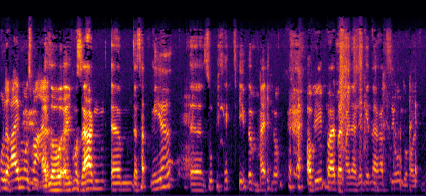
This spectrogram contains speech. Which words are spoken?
und reiben uns mal ein? Also ich muss sagen, ähm, das hat mir äh, subjektive Meinung auf jeden Fall bei meiner Regeneration geholfen.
